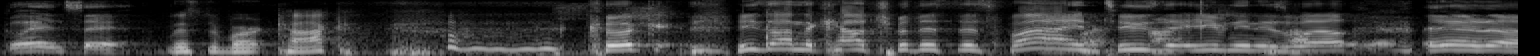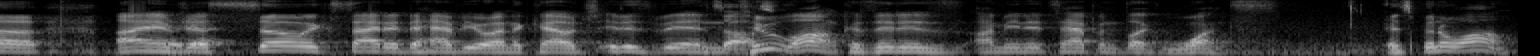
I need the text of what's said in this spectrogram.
Go ahead and say it. Mr. Mark Cock. Cook, he's on the couch with us this fine Tuesday evening as well. And uh, I am just so excited to have you on the couch. It has been It's awesome. too long because it is, I mean, it's happened like once. It's been a while.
